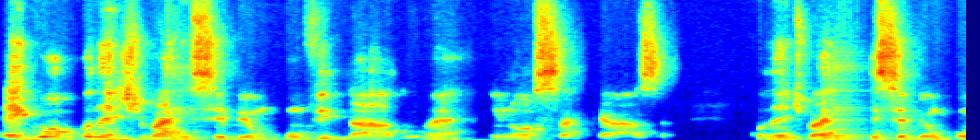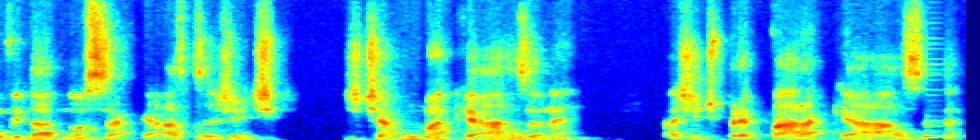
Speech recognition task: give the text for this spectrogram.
É igual quando a gente vai receber um convidado né, em nossa casa. Quando a gente vai receber um convidado em nossa casa, a gente, a gente arruma a casa, né? a gente prepara a casa,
